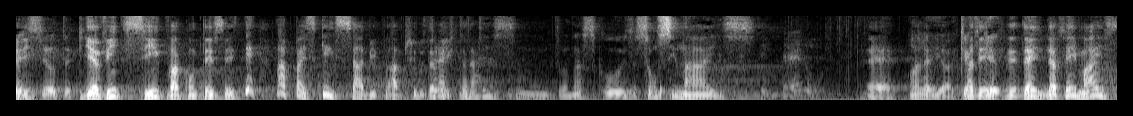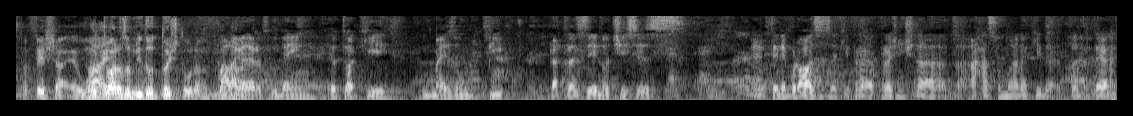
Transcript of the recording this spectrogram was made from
aí. esse outro aqui. Dia 25 vai acontecer. Rapaz, quem sabe absolutamente Presta nada. atenção nas coisas, são sinais. É. Olha aí, ó. Cadê? Que, que, Ainda tem mais? Pra fechar, é. 8 horas um minuto, tô estourando. Fala galera, tudo bem? Eu tô aqui em mais um pico para trazer notícias é, tenebrosas aqui para a gente da, da, raça humana aqui da Planta Terra.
